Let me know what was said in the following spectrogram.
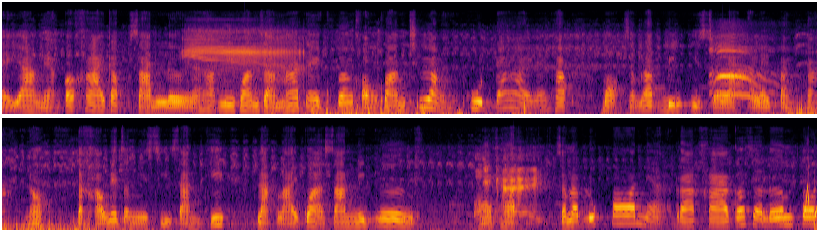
ลาย ๆ อย่างเนี่ยก็คล้ายกับซันเลยนะครับ มีความสามารถในเรื่องของความเชื่องพูดได้นะครับ เหมาะสำหรับบินอิสระอะไรต่าง ๆ เนาะแต่เขาเนี่ยจะมีสีสันที่หลากหลายกว่าซันนิดนึงนะครับ Okay. สำหรับลูกป้อนเนี่ยราคาก็จะเริ่มต้น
